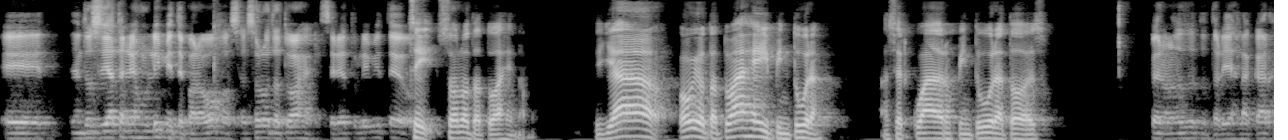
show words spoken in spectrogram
Eh, entonces ya tenés un límite para vos, o sea, solo tatuaje. ¿Sería tu límite? o- Sí, solo tatuaje, no. Y ya, obvio, tatuaje y pintura. Hacer cuadros, pintura, todo eso. Pero no te tatuarías la cara.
